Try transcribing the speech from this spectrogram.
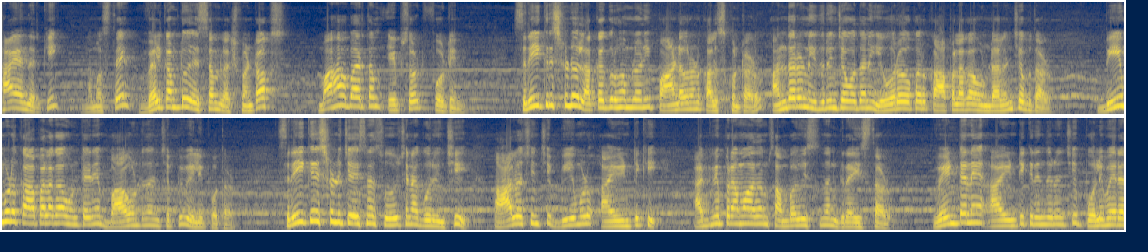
హాయ్ అందరికీ నమస్తే. Welcome to SM Lakshman talks. Mahabharatam episode fourteen. శ్రీకృష్ణుడు లక్క గృహంలోని పాండవులను కలుసుకుంటాడు. అందరూ నిద్రించవద్దని ఎవరో ఒకరు కాపలాగా ఉండాలని చెబుతాడు. భీముడు కాపలాగా ఉంటేనే బాగుంటుందని చెప్పి వెళ్ళిపోతాడు. శ్రీకృష్ణుడు చేసిన సూచన గురించి ఆలోచించి భీముడు ఆ ఇంటికి అగ్ని ప్రమాదం సంభవిస్తుందని గ్రహిస్తాడు. వెంటనే ఆ ఇంటి క్రింద నుంచి పొలిమేర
